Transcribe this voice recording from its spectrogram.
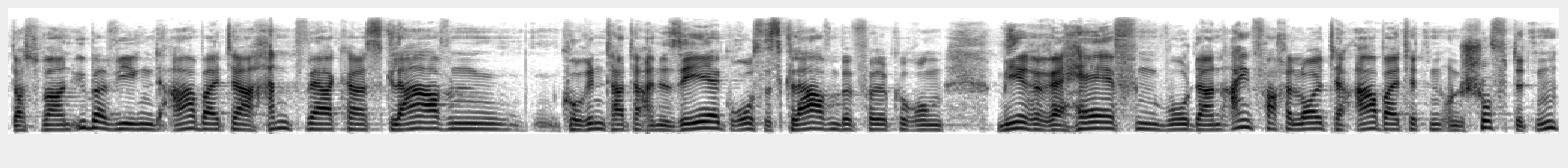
Das waren überwiegend Arbeiter, Handwerker, Sklaven. Korinth hatte eine sehr große Sklavenbevölkerung, mehrere Häfen, wo dann einfache Leute arbeiteten und schufteten.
